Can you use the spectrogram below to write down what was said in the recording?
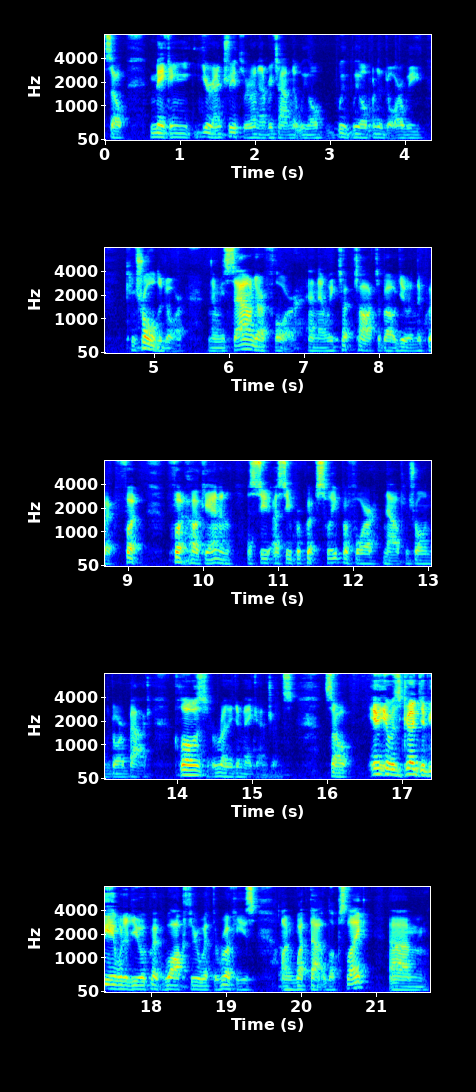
So making your entry through, and every time that we, op- we, we open the door, we control the door. And then we sound our floor, and then we t- talked about doing the quick foot foot hook in and a, su- a super quick sweep before now controlling the door back, closed, ready to make entrance. So it, it was good to be able to do a quick walkthrough with the rookies on what that looks like. Um,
